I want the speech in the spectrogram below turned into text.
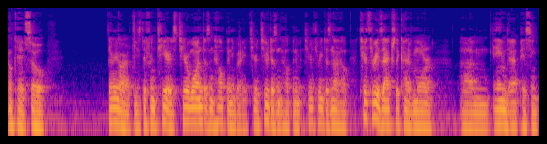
Okay, so there you are, these different tiers. Tier one doesn't help anybody. Tier two doesn't help anybody. Tier three does not help. Tier three is actually kind of more um, aimed at pissing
